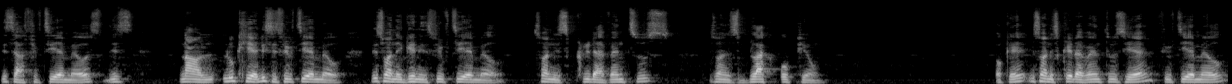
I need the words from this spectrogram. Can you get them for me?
these are 50 mls. This now look here. This is 50 ml. This one again is 50 ml. This one is Creed Aventus. This one is Black Opium. Okay, this one is Creed Aventus here, 50 ml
